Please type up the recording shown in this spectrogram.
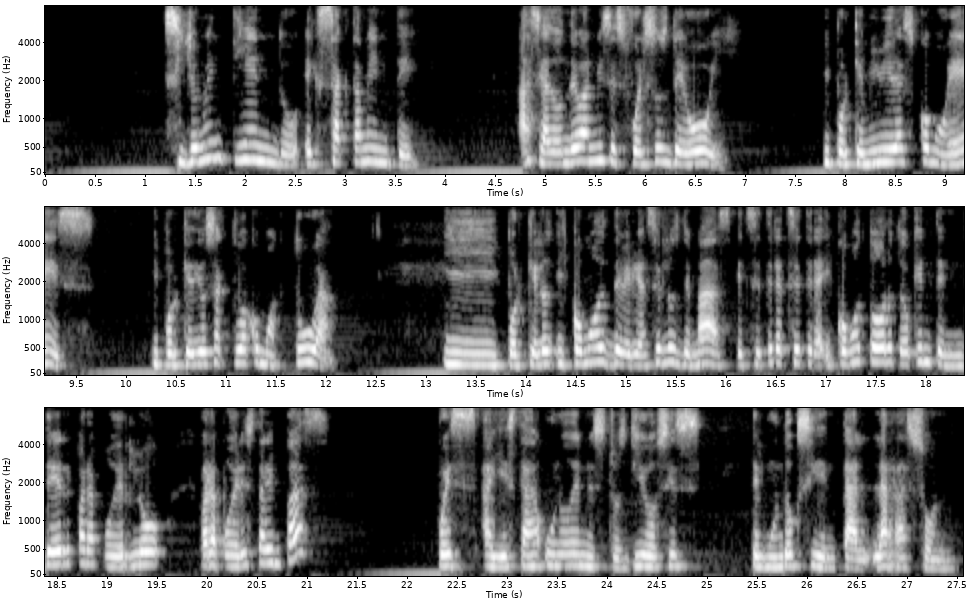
Si yo no entiendo exactamente hacia dónde van mis esfuerzos de hoy y por qué mi vida es como es y por qué Dios actúa como actúa y por qué y cómo deberían ser los demás, etcétera, etcétera, y cómo todo lo tengo que entender para poderlo para poder estar en paz. Pues ahí está uno de nuestros dioses del mundo occidental, la razón.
